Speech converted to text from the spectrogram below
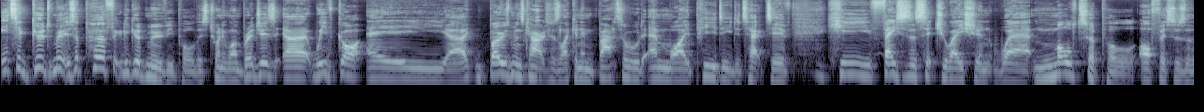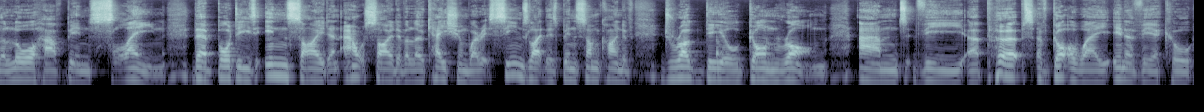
it's a good movie. It's a perfectly good movie, Paul. This Twenty One Bridges. Uh, we've got a uh, Boseman's character is like an embattled NYPD detective. He faces a situation where multiple officers of the law have been slain. Their bodies inside and outside of a location where it seems like there's been some kind of drug deal gone wrong, and the uh, perps have got away in a vehicle,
